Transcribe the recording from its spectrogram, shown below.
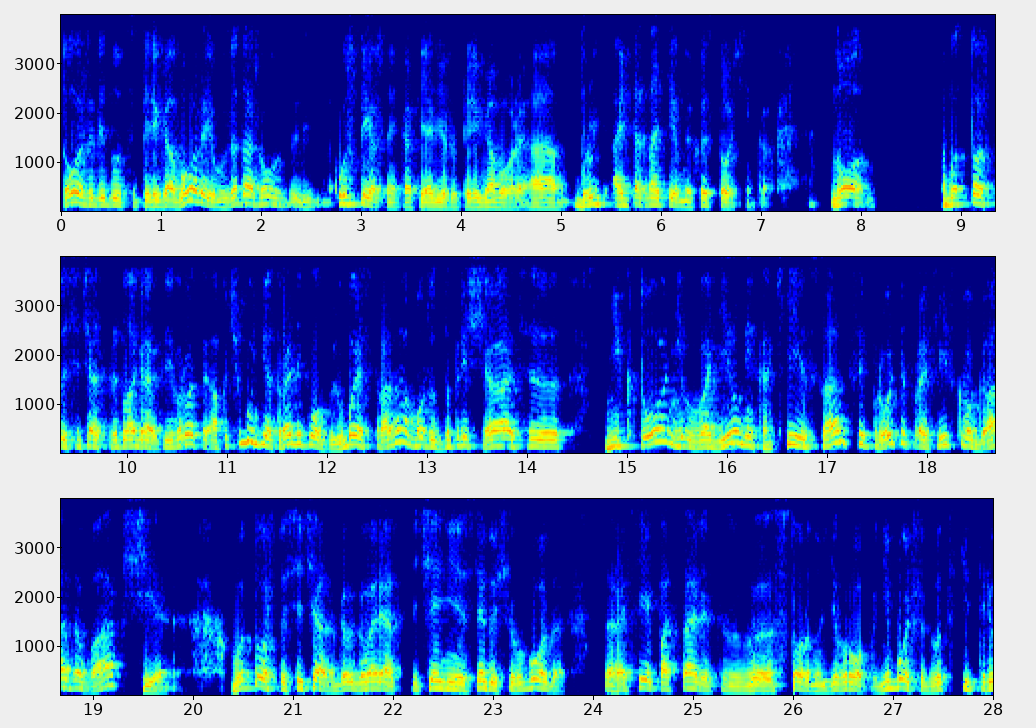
Тоже ведутся переговоры, уже даже успешные, как я вижу, переговоры о альтернативных источниках. Но вот то, что сейчас предлагают в Европе, а почему нет? Ради бога, любая страна может запрещать э, никто не вводил никакие санкции против российского газа вообще. Вот то, что сейчас говорят в течение следующего года, Россия поставит в сторону Европы не больше 23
